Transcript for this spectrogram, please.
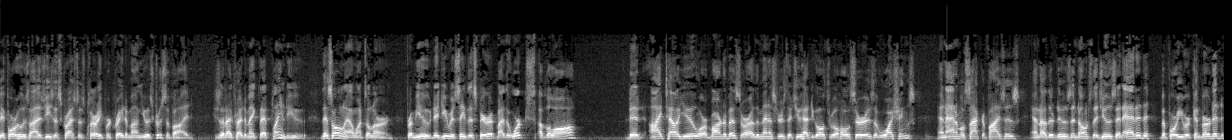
before whose eyes Jesus Christ is clearly portrayed among you as crucified. He said, I tried to make that plain to you. This only I want to learn from you. Did you receive the Spirit by the works of the law? Did I tell you or Barnabas or other ministers that you had to go through a whole series of washings and animal sacrifices and other do's and don'ts the Jews had added before you were converted,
